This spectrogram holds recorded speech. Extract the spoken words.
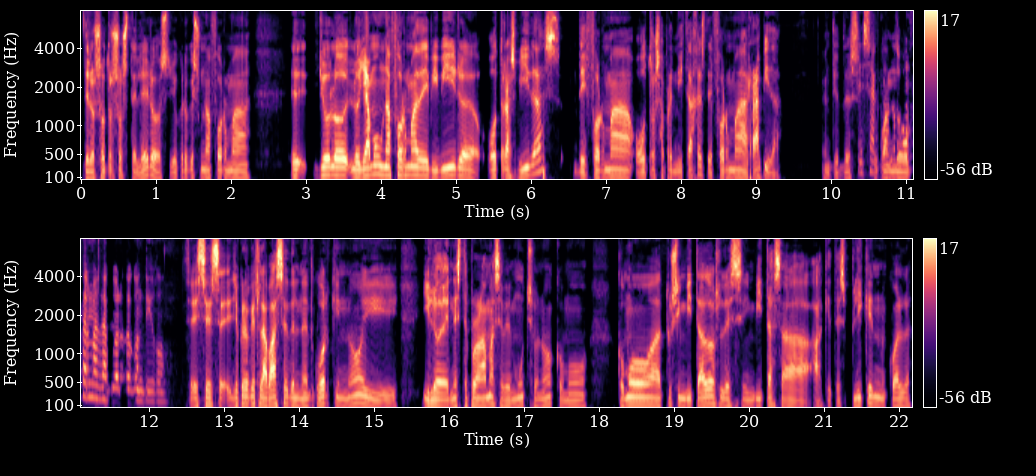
de los otros hosteleros. Yo creo que es una forma, eh, yo lo, lo, llamo una forma de vivir eh, otras vidas de forma, o otros aprendizajes de forma rápida. ¿Entiendes? Exacto, Cuando... no puedo estar más de acuerdo contigo. yo creo que es la base del networking, ¿no? Y, y lo, en este programa se ve mucho, ¿no? Como, como a tus invitados les invitas a, a que te expliquen cuál,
